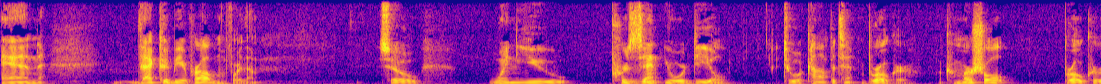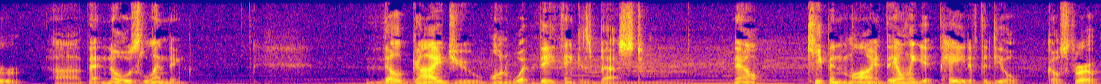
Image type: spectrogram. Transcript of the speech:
And that could be a problem for them. So when you present your deal to a competent broker, a commercial broker uh, that knows lending, they'll guide you on what they think is best. Now, keep in mind, they only get paid if the deal goes through.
